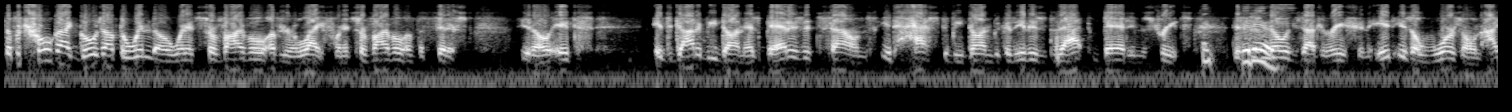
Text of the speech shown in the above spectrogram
the patrol guy goes out the window when it's survival of your life, when it's survival of the fittest. You know, it's it's got to be done. As bad as it sounds, it has to be done because it is that bad in the streets. This it is, is no exaggeration. It is a war zone. I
